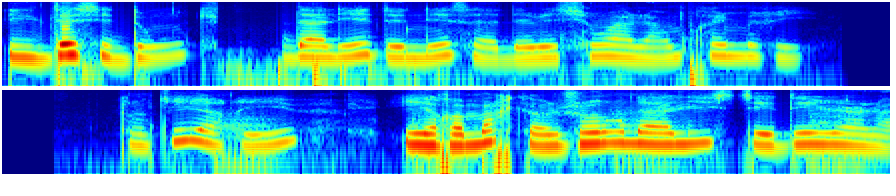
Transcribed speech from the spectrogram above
Il décide donc d'aller donner sa démission à l'imprimerie. Quand il arrive, il remarque qu'un journaliste est déjà là.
